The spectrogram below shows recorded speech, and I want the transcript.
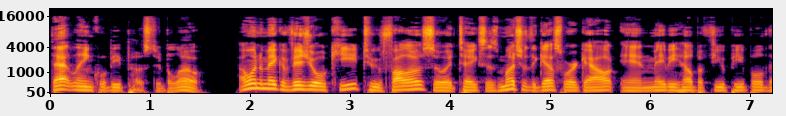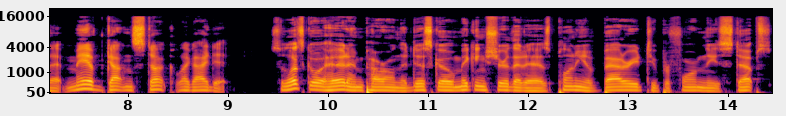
That link will be posted below. I want to make a visual key to follow so it takes as much of the guesswork out and maybe help a few people that may have gotten stuck like I did. So let's go ahead and power on the disco, making sure that it has plenty of battery to perform these steps.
